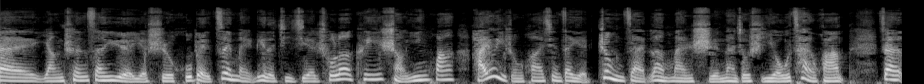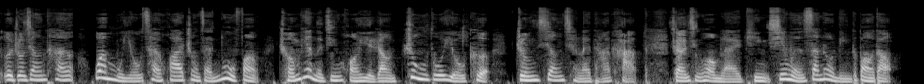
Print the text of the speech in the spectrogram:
在阳春三月，也是湖北最美丽的季节。除了可以赏樱花，还有一种花现在也正在浪漫时，那就是油菜花。在鄂州江滩，万亩油菜花正在怒放，成片的金黄也让众多游客争相前来打卡。详细情况，我们来听新闻三六零的报道。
